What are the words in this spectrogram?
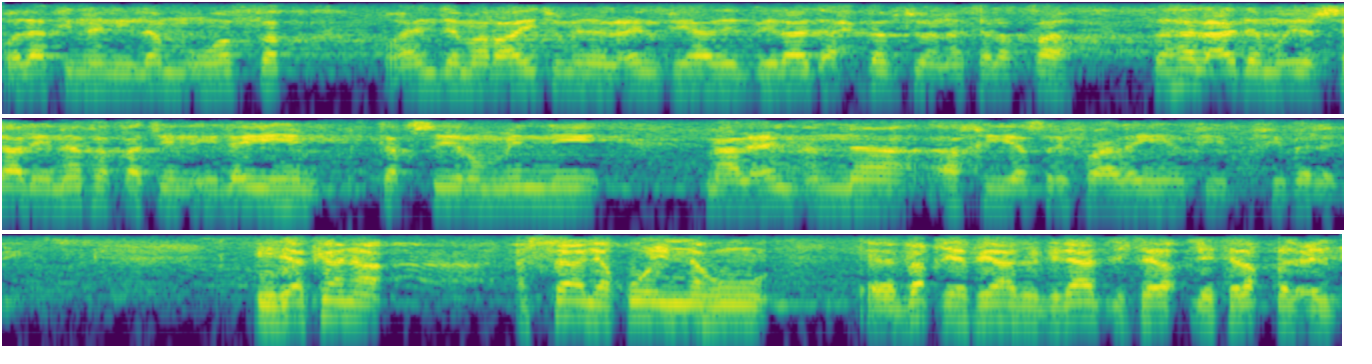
ولكنني لم أوفق وعندما رأيت من العلم في هذه البلاد أحببت أن أتلقاه فهل عدم إرسال نفقة إليهم تقصير مني مع العلم أن أخي يصرف عليهم في, في بلدي. إذا كان السائل يقول إنه بقي في هذه البلاد لتلقي العلم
